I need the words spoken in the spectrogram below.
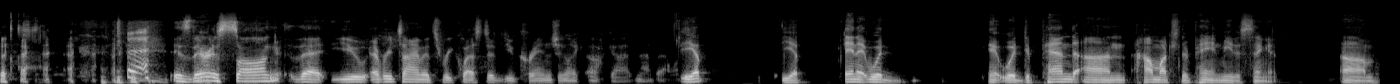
is there a song that you every time it's requested you cringe and like oh god not that one Yep. Yep. And it would it would depend on how much they're paying me to sing it. Um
